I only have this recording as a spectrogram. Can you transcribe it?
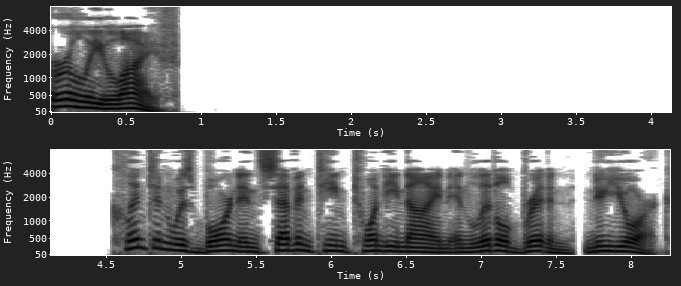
Early life Clinton was born in 1729 in Little Britain, New York.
